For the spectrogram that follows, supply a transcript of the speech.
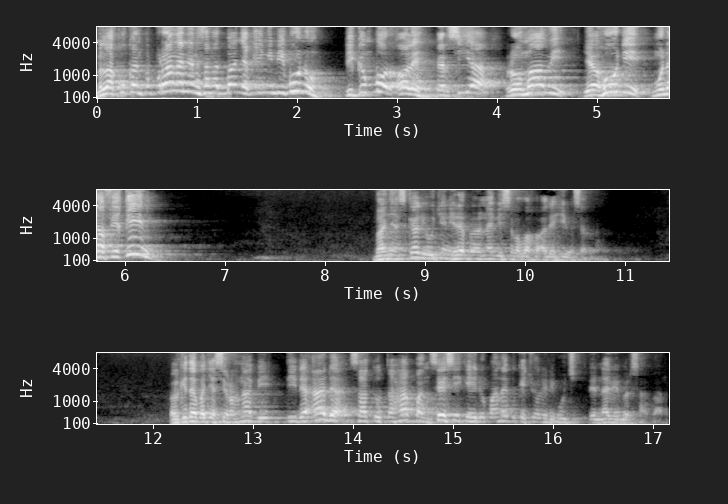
Melakukan peperangan yang sangat banyak, ingin dibunuh, digempur oleh Persia, Romawi, Yahudi, munafikin. Banyak sekali ujian yang dihadapi oleh Nabi sallallahu alaihi wasallam. Kalau kita baca sirah Nabi, tidak ada satu tahapan sesi kehidupan Nabi kecuali diuji dan Nabi bersabar.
